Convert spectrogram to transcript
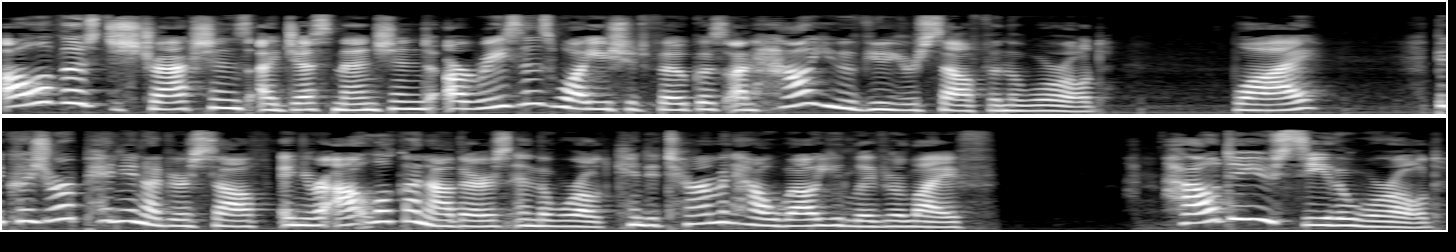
All of those distractions I just mentioned are reasons why you should focus on how you view yourself in the world. Why? Because your opinion of yourself and your outlook on others and the world can determine how well you live your life. How do you see the world?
